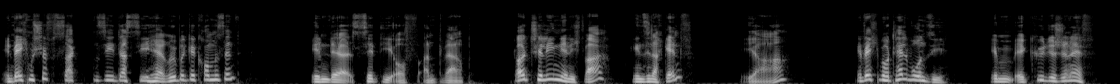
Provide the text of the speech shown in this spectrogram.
In welchem Schiff sagten Sie, dass Sie herübergekommen sind?« »In der City of Antwerp.« »Deutsche Linie, nicht wahr? Gehen Sie nach Genf?« »Ja.« »In welchem Hotel wohnen Sie?« »Im Écu de Genève.« äh,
